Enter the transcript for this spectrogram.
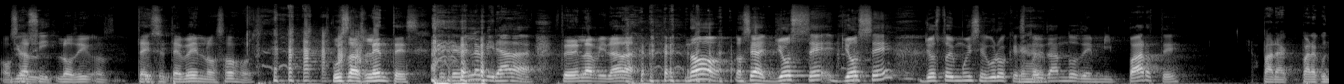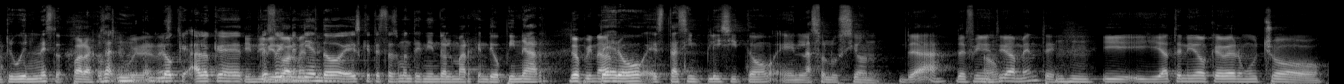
O Yo sea, sí. lo digo, te, se sí. te ven los ojos. Usas lentes. Se te ve en la mirada. Te ven la mirada. No, o sea, yo sé, yo sé, yo estoy muy seguro que estoy Ajá. dando de mi parte Para, para contribuir en esto. Para O sea, contribuir en lo esto. que, a lo que te estoy entendiendo es que te estás manteniendo al margen de opinar, de opinar. pero estás implícito en la solución. Ya, definitivamente. Y, y ha tenido que ver mucho.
